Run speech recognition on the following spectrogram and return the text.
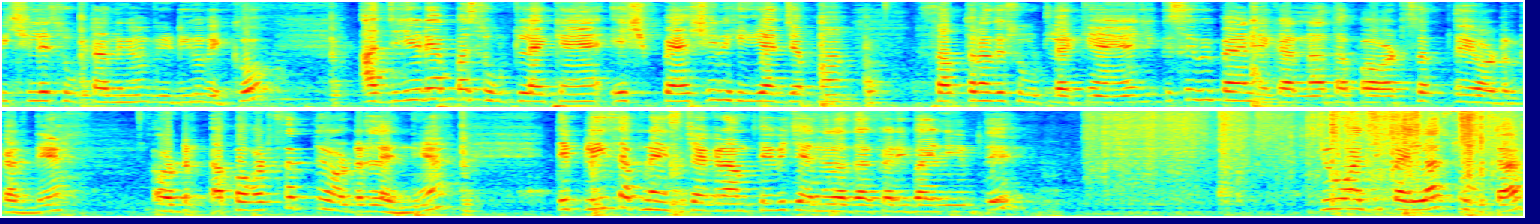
ਪਿਛਲੇ ਸੂਟਾਂ ਦੀਆਂ ਵੀਡੀਓ ਵੇਖੋ। ਅੱਜ ਜਿਹੜੇ ਆਪਾਂ ਸੂਟ ਲੈ ਕੇ ਆਏ ਆ, ਇਹ ਸਪੈਸ਼ਲ ਹੀ ਅੱਜ ਆਪਾਂ ਸਭ ਤਰ੍ਹਾਂ ਦੇ ਸੂਟ ਲੈ ਕੇ ਆਏ ਆ। ਜੇ ਕਿਸੇ ਵੀ ਭੈਣ ਨੇ ਕਰਨਾ ਤਾਂ ਆਪਾਂ WhatsApp ਤੇ ਆਰਡਰ ਕਰਦੇ ਆ। ਆਰਡਰ ਆਪਾਂ WhatsApp ਤੇ ਆਰਡਰ ਲੈਂਦੇ ਆ ਤੇ ਪਲੀਜ਼ ਆਪਣਾ Instagram ਤੇ ਵੀ ਚੈਨਲ ਅਦਾਕਾਰੀ ਬਾਈ ਨੇਮ ਤੇ। ਜੋ ਅੱਜ ਪਹਿਲਾ ਸੂਟ ਆ।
